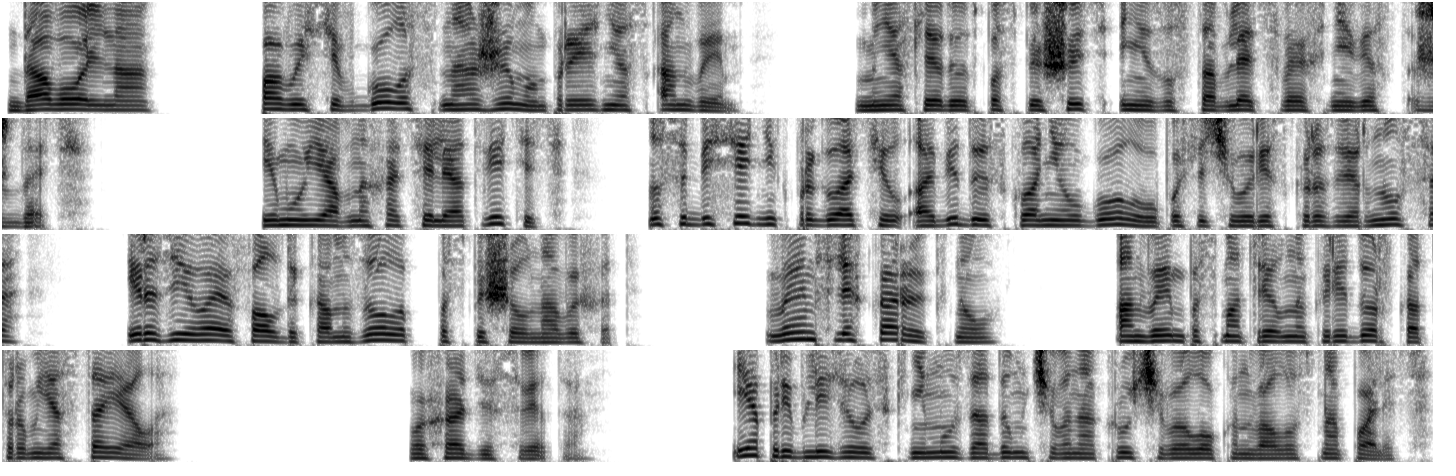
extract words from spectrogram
Довольно. Повысив голос, с нажимом произнес Анвейм. Мне следует поспешить и не заставлять своих невест ждать. Ему явно хотели ответить, но собеседник проглотил обиду и склонил голову, после чего резко развернулся и, развивая фалды камзола, поспешил на выход. Вэйм слегка рыкнул. Анвейм посмотрел на коридор, в котором я стояла. «Выходи, Света». Я приблизилась к нему, задумчиво накручивая локон волос на палец.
